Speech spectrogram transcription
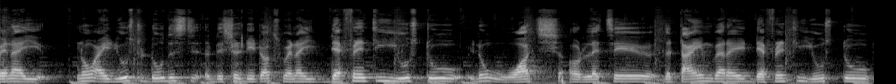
when i no i used to do this digital detox when i definitely used to you know watch or let's say the time where i definitely used to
